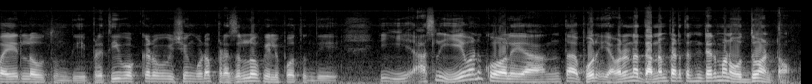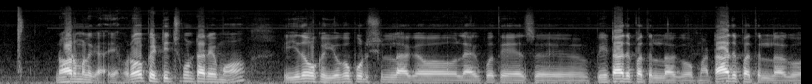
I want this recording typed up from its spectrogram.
వైరల్ అవుతుంది. ప్రతి ఒక్కరి విషయం కూడా ప్రజల్లోకి వెళ్ళిపోతుంది. అసలు ఏమనుకోవాలి? అంత ఎవరైనా దండం పెడుతుంటే మనం వద్దు అంటాం. నార్మల్గా ఎవరో పెట్టించుకుంటారేమో ఏదో ఒక యుగ పురుషుల్లాగో లేకపోతే పీఠాధిపతుల్లాగో మఠాధిపతుల్లాగో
